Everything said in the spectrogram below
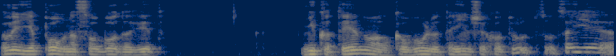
коли є повна свобода від нікотину, алкоголю та інших отрут, це є,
